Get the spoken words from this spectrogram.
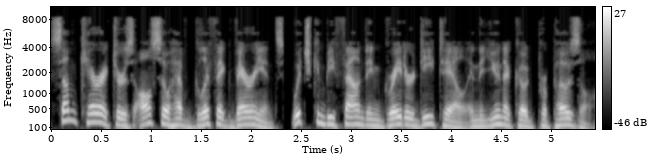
Some characters also have glyphic variants, which can be found in greater detail in the Unicode proposal.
